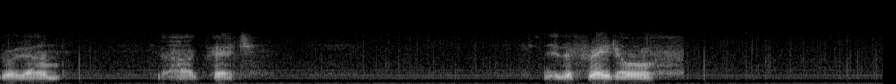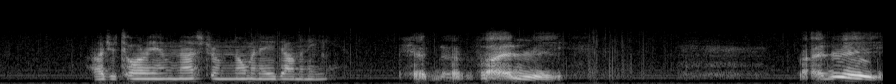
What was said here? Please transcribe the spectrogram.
Go down the hog patch. Near the freight hole. Adjutorium nostrum nomine Domini. Edna, find me. Find me.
